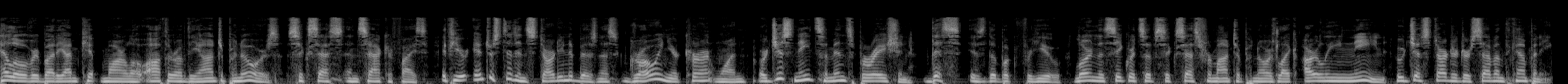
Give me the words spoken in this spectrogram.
Hello, everybody. I'm Kip Marlowe, author of The Entrepreneurs Success and Sacrifice. If you're interested in starting a business, growing your current one, or just need some inspiration, this is the book for you. Learn the secrets of success from entrepreneurs like Arlene Neen, who just started her seventh company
